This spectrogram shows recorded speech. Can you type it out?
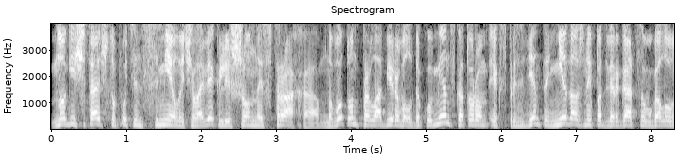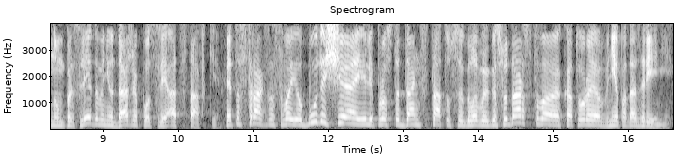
Многие считают, что Путин смелый человек, лишенный страха. Но вот он пролоббировал документ, в котором экс-президенты не должны подвергаться уголовному преследованию даже после отставки. Это страх за свое будущее или просто дань статусу главы государства, которая вне подозрений?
